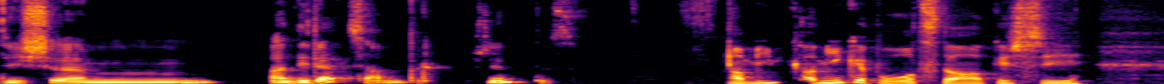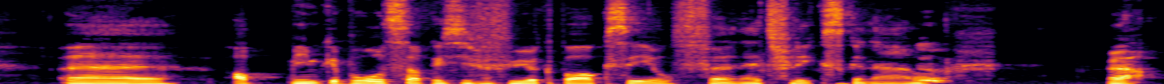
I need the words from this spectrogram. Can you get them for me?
die ist ähm, Ende Dezember. Stimmt das? An meinem, an meinem Geburtstag ist sie, äh, ab meinem Geburtstag ist sie verfügbar gewesen auf äh, Netflix, genau. Ja.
